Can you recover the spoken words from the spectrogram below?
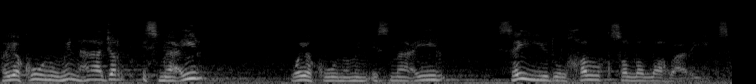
فيكون من هاجر إسماعيل ويكون من إسماعيل سيد الخلق صلى الله عليه وسلم.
